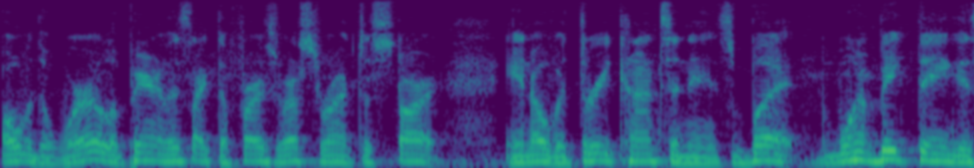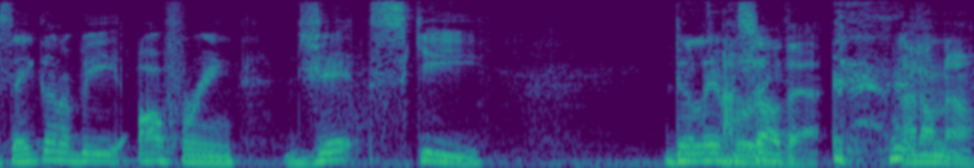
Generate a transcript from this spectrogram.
over the world. Apparently, it's like the first restaurant to start in over three continents. But one big thing is they're going to be offering jet ski delivery. I saw that. I don't know.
